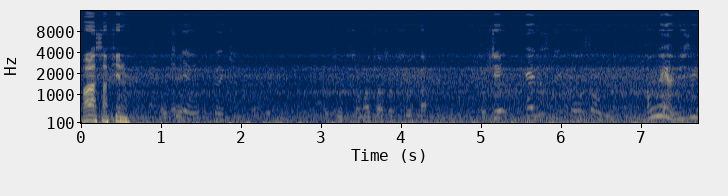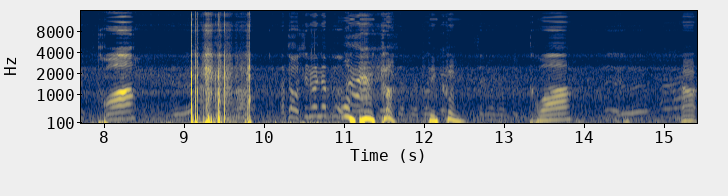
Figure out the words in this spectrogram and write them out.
Voilà, ça filme. Ok. Ok, sur moi, tu saute là. Ok. Ouais, abusé. 3. Attends, c'est loin un peu. Oh putain, t'es con. 3. 1.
